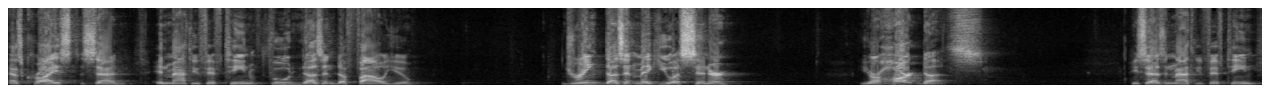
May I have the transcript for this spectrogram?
As Christ said in Matthew 15, food doesn't defile you. Drink doesn't make you a sinner, your heart does. He says in Matthew 15,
